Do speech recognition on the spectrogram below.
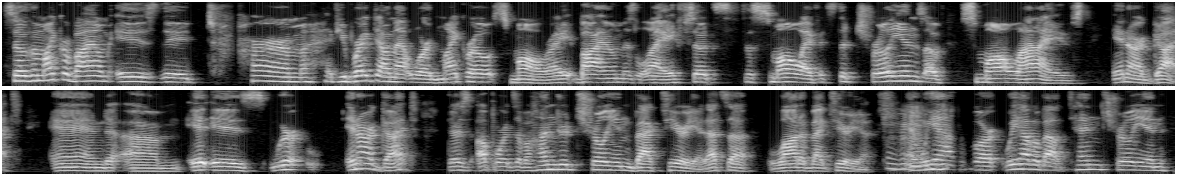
So the microbiome is the term, if you break down that word, micro, small, right? Biome is life. So it's the small life. It's the trillions of small lives in our gut. And um, it is, we're in our gut, there's upwards of 100 trillion bacteria. That's a lot of bacteria. Mm-hmm. And we have, we have about 10 trillion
